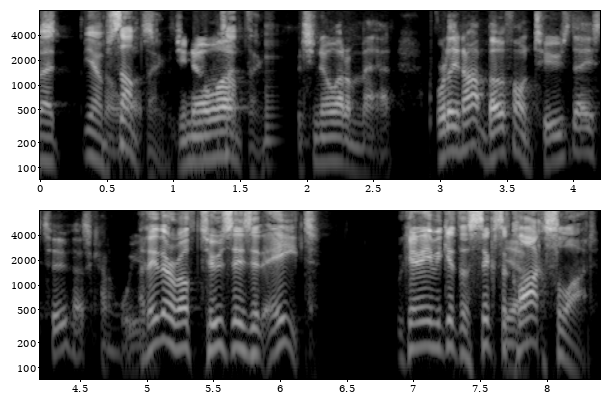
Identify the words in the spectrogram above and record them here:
but you know something. Do you know what? Something. But you know what? I'm mad. Were they not both on Tuesdays too? That's kind of weird. I think they were both Tuesdays at eight. We can't even get the six yeah. o'clock slot.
